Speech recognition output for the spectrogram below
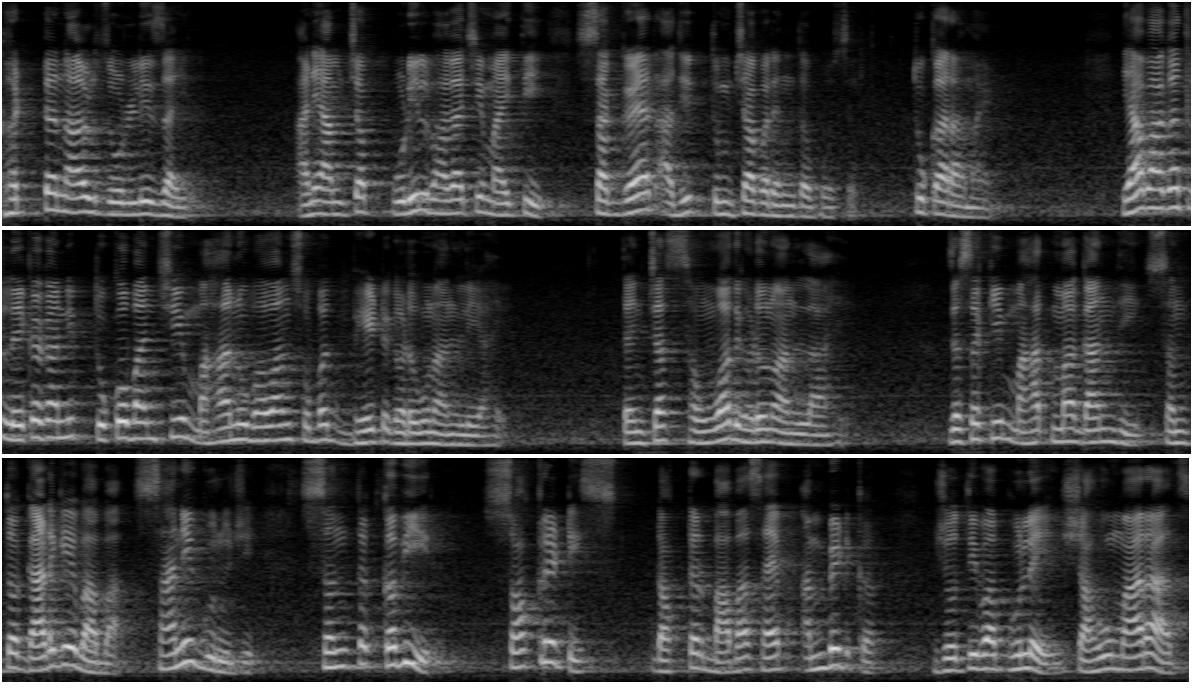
घट्ट नाळ जोडली जाईल आणि आमच्या पुढील भागाची माहिती सगळ्यात आधी तुमच्यापर्यंत पोहोचेल. तुकारामायण. ह्या भागात लेखकांनी तुकोबांची महानुभावांसोबत भेट घडवून आणली आहे. त्यांच्यात संवाद घडवून आणला आहे. जसं की महात्मा गांधी संत गाडगे Baba Sane Guruji Sant Kabir Socrates doctor Babasaheb Ambedkar Jyotiba Phule Shahu Maharaj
